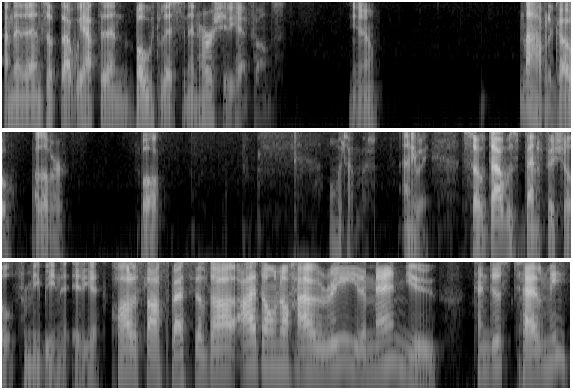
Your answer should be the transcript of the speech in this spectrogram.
And then it ends up that we have to then both listen in her shitty headphones. You know, I'm not having a go. I love her, but what am I talking about? Anyway, so that was beneficial for me being an idiot. Special? I don't know how to read the menu. Can you just tell me?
